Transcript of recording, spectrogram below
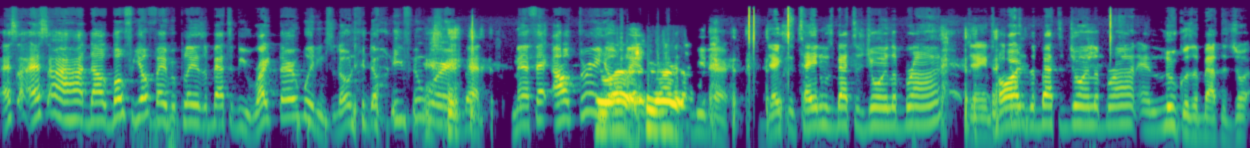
That's all, that's all right, hot dog. Both of your favorite players about to be right there with him, so don't don't even worry about it. Matter of fact, all three of Too your early, players too are about to be there. Jayson Tatum's about to join LeBron. James Harden's about to join LeBron, and Luka's about to join.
